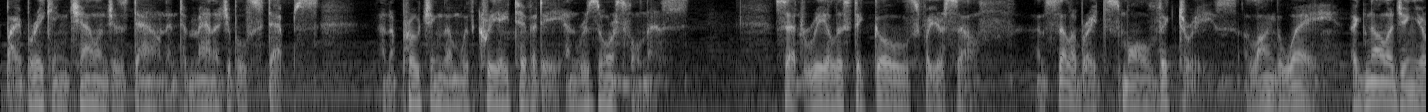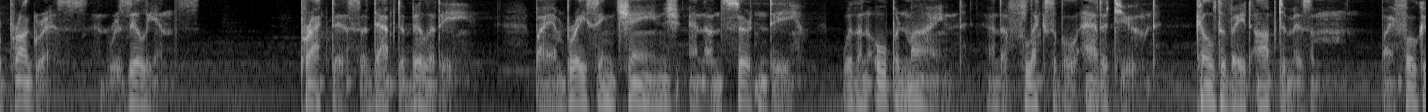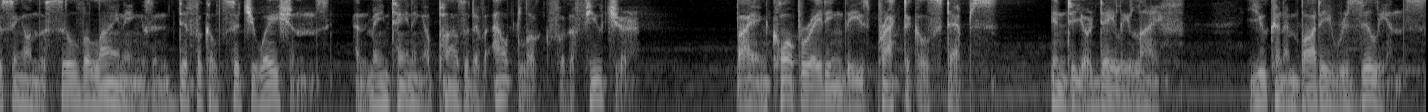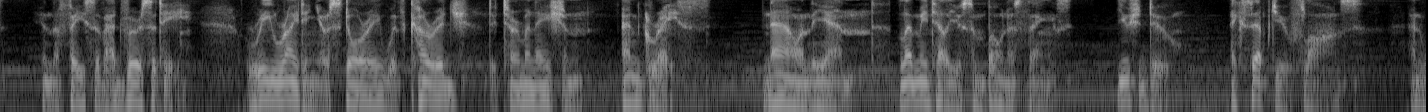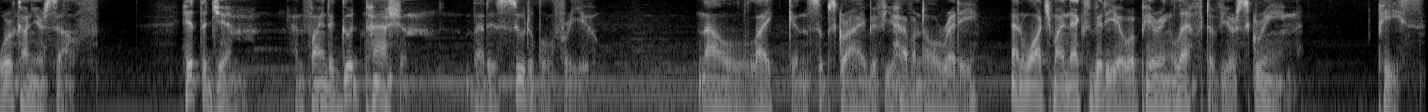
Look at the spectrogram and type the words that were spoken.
by breaking challenges down into manageable steps and approaching them with creativity and resourcefulness. Set realistic goals for yourself and celebrate small victories along the way acknowledging your progress and resilience. Practice adaptability by embracing change and uncertainty with an open mind and a flexible attitude. Cultivate optimism by focusing on the silver linings in difficult situations and maintaining a positive outlook for the future. By incorporating these practical steps into your daily life, you can embody resilience in the face of adversity, rewriting your story with courage, determination, and grace. Now, in the end, let me tell you some bonus things you should do. Accept you flaws and work on yourself. Hit the gym and find a good passion that is suitable for you. Now like and subscribe if you haven't already, and watch my next video appearing left of your screen. Peace.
